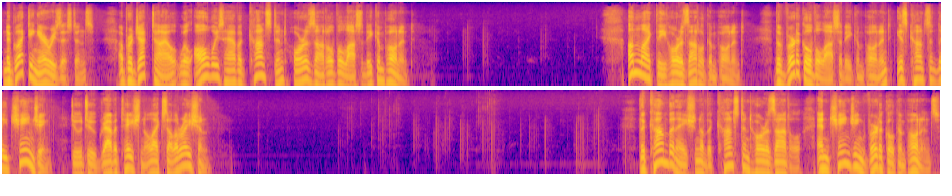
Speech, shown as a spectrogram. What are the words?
Neglecting air resistance, a projectile will always have a constant horizontal velocity component. Unlike the horizontal component, the vertical velocity component is constantly changing due to gravitational acceleration. The combination of the constant horizontal and changing vertical components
